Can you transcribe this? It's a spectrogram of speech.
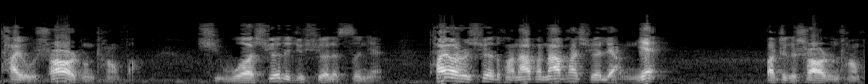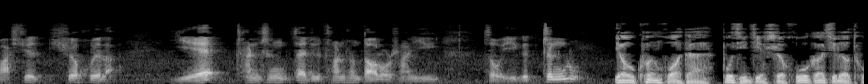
它有十二种唱法，学我学的就学了四年，他要是学的话，哪怕哪怕学两年，把这个十二种唱法学学会了，也传承在这个传承道路上一走一个正路。有困惑的不仅仅是胡格吉勒图，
